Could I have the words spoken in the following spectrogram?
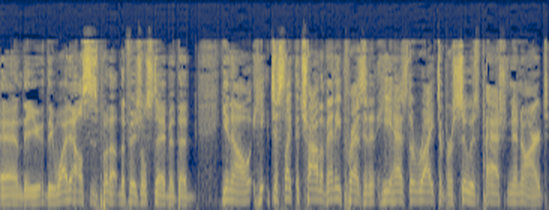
And the the White House has put out an official statement that you know, he, just like the child of any president, he has the right to pursue his passion in art.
